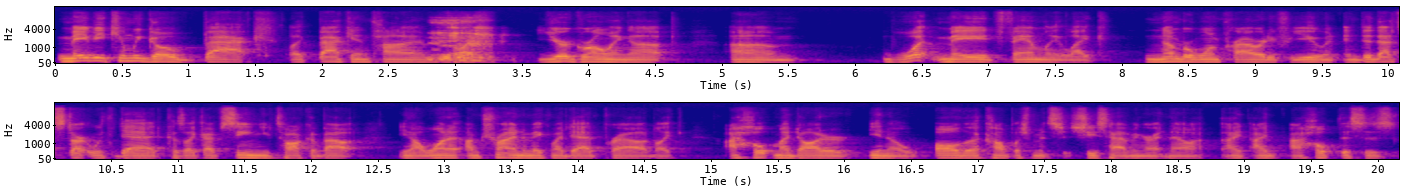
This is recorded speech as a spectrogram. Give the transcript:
maybe can we go back like back in time like you're growing up um what made family like number one priority for you? And, and did that start with dad? Because like i've seen you talk about you know i want to i'm trying to make my dad proud. Like i hope my daughter you know all the accomplishments she's having right now i i, I hope this is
